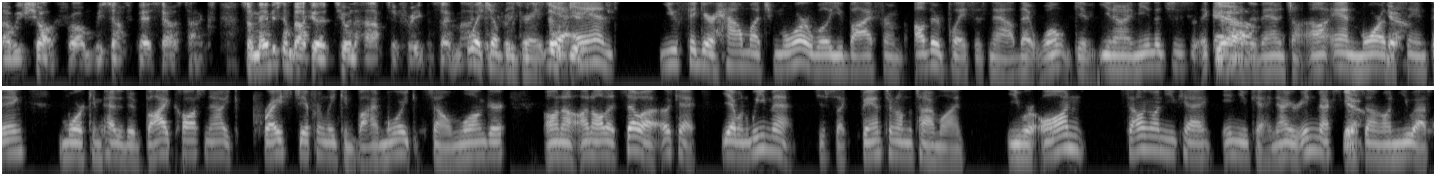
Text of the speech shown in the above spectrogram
that we shot from, we still have to pay sales tax. So maybe it's gonna be like a two and a half to three percent margin, which will be increase, which is great. Yeah, huge. and you figure how much more will you buy from other places now that won't give you know what I mean? That's just a competitive Yeah. advantage on uh, and more of the Yeah. same thing. More competitive buy costs now. You can price differently. You can buy more. You can sell them longer on uh, on all that. So uh, okay, yeah. When we met, just like bantering on the timeline, you were on selling on UK in UK. Now you're in Mexico Yeah. selling on US.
